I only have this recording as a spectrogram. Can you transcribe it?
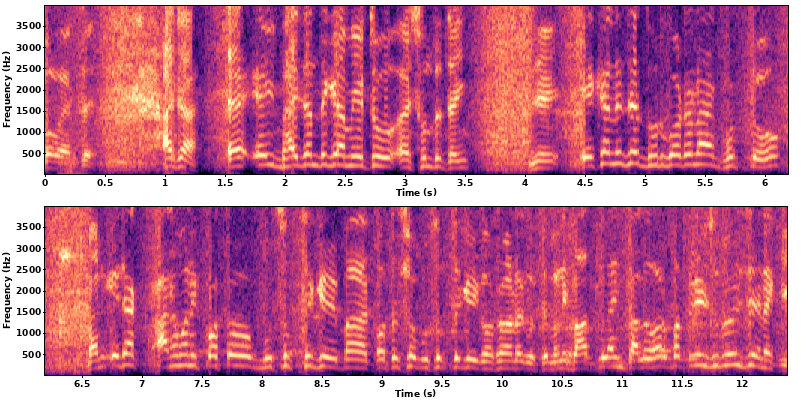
কমে আচ্ছা এই ভাইজান থেকে আমি একটু শুনতে চাই যে এখানে যে দুর্ঘটনা ঘটতো মানে এটা আনুমানিক কত বছর থেকে বা কতশো বছর থেকে এই ঘটনাটা ঘটছে? মানে বাস লাইন চালু হওয়ার পর থেকেই শুরু হয়েছে নাকি?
